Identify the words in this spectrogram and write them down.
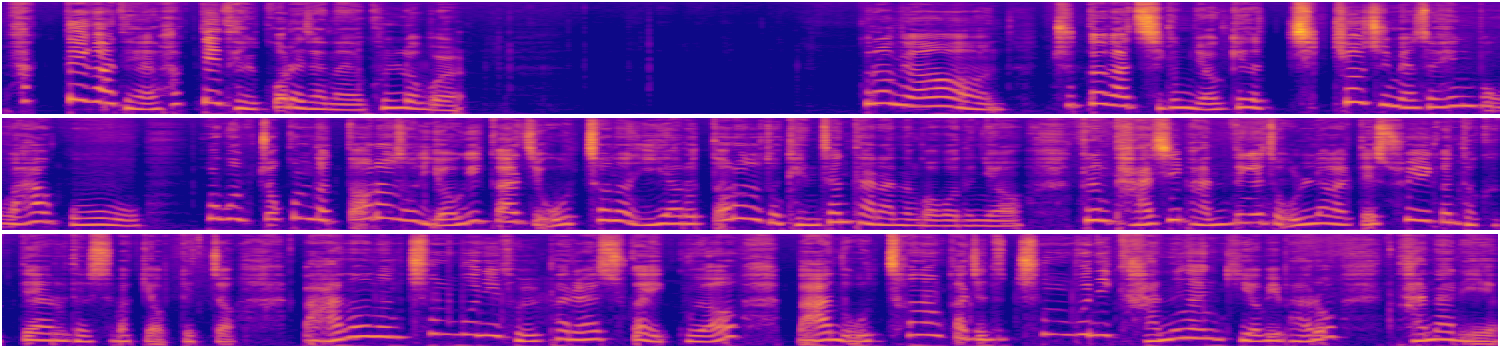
확대가 돼 확대될 거래잖아요. 글로벌. 그러면 주가가 지금 여기서 지켜주면서 행보가 하고 혹은 조금 더 떨어져 여기까지 5천 원 이하로 떨어져도 괜찮다라는 거거든요. 그럼 다시 반등해서 올라갈 때 수익은 더 극대화로 될 수밖에 없겠죠. 만 원은 충분히 돌파를 할 수가 있고요. 만 오천 원까지도 충분히 가능한 기업이 바로 다날이에요.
